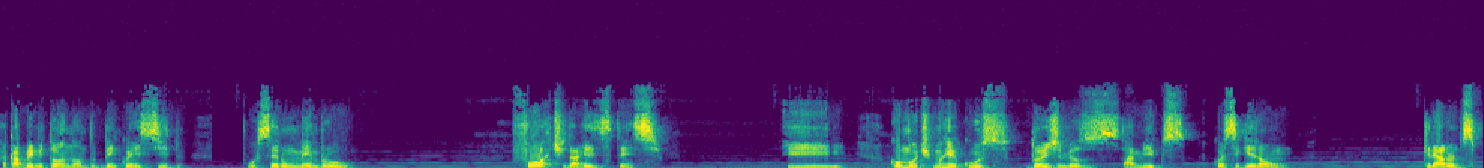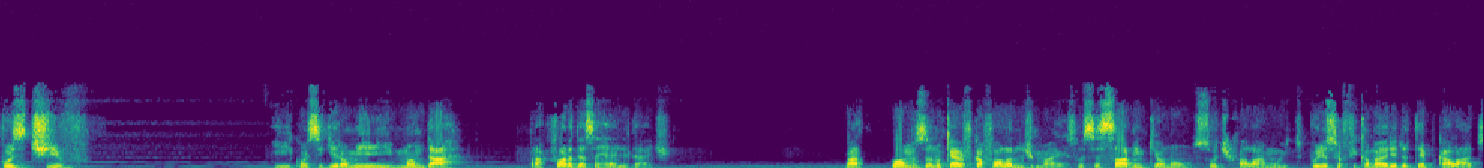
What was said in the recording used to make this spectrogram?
acabei me tornando bem conhecido por ser um membro forte da resistência. E como último recurso, dois de meus amigos conseguiram criar um dispositivo e conseguiram me mandar para fora dessa realidade. Mas vamos, eu não quero ficar falando demais. Vocês sabem que eu não sou de falar muito, por isso eu fico a maioria do tempo calado.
